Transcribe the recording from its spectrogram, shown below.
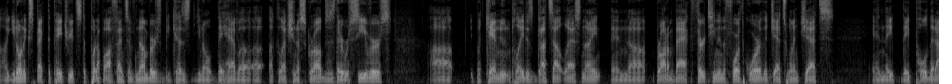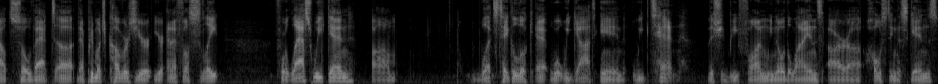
Uh, you don't expect the Patriots to put up offensive numbers because you know they have a, a collection of scrubs as their receivers. Uh, but Cam Newton played his guts out last night and uh, brought him back 13 in the fourth quarter. The Jets went Jets, and they they pulled it out. So that uh, that pretty much covers your your NFL slate for last weekend. Um, let's take a look at what we got in Week 10. This should be fun. We know the Lions are uh, hosting the Skins.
